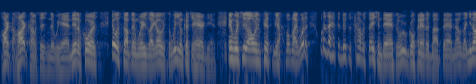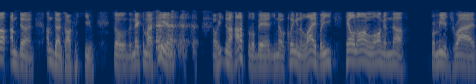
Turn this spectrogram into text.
heart to heart conversations that we had. And then of course it was something where he's like, Oh, so when you gonna cut your hair again? And which always pissed me off. I'm like, What what does that have to do with this conversation, Dan? So we were going at it about that and I was like, you know? I'm done. I'm done talking to you. So the next time I see him, oh, he's in a hospital bed, you know, clinging to life, but he held on long enough for me to drive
